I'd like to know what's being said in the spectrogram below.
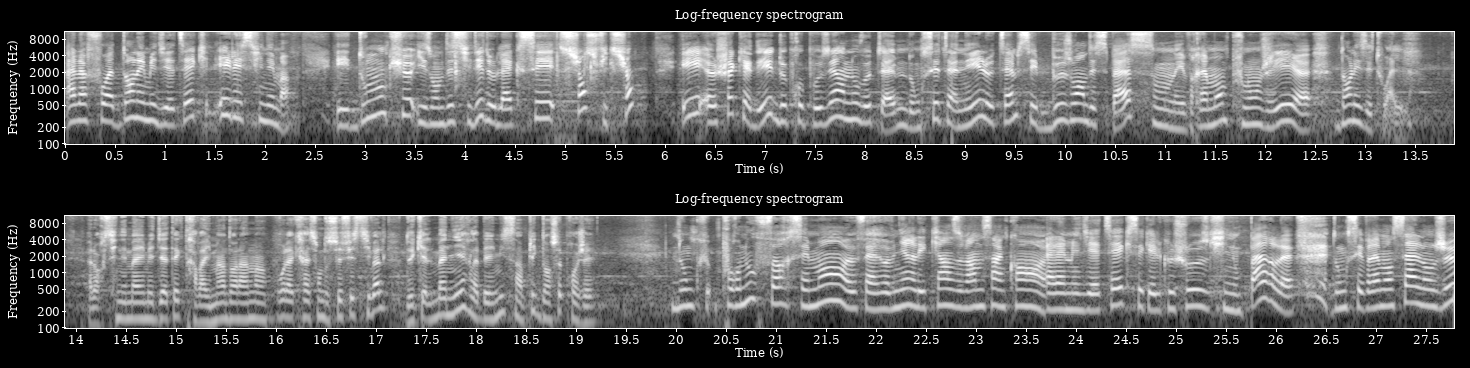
à la fois dans les médiathèques et les cinémas. Et donc, ils ont décidé de l'accès science-fiction et euh, chaque année de proposer un nouveau thème. Donc cette année, le thème c'est besoin d'espace. On est vraiment plongé euh, dans les étoiles. Alors cinéma et médiathèque travaillent main dans la main pour la création de ce festival. De quelle manière la BMI s'implique dans ce projet? Donc pour nous, forcément, euh, faire revenir les 15-25 ans à la médiathèque, c'est quelque chose qui nous parle. Donc c'est vraiment ça l'enjeu.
